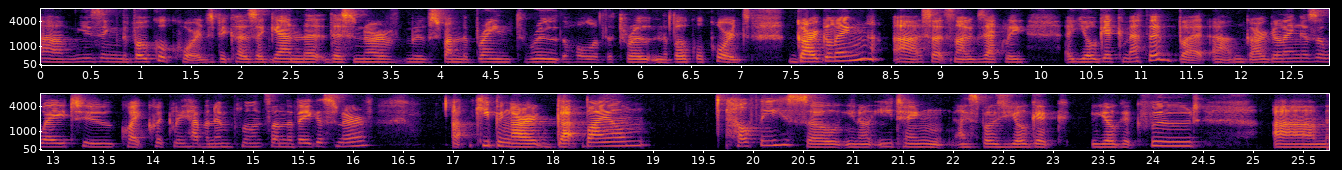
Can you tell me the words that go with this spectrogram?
um, using the vocal cords, because again, the, this nerve moves from the brain through the whole of the throat and the vocal cords. Gargling, uh, so it's not exactly a yogic method, but um, gargling is a way to quite quickly have an influence on the vagus nerve. Uh, keeping our gut biome healthy, so you know, eating, I suppose, yogic yogic food um,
